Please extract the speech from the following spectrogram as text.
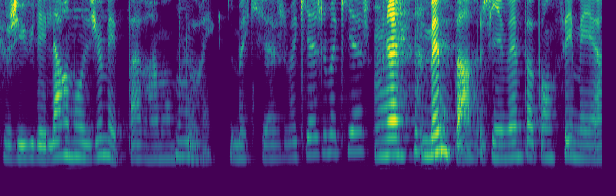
que j'ai eu les larmes aux yeux, mais pas vraiment Hmm. pleuré. Le maquillage, le maquillage, le maquillage. Ouais, même pas, j'y ai même pas pensé, mais, euh,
